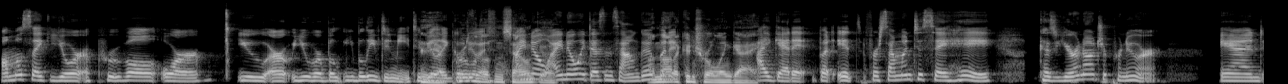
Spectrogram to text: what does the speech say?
almost like your approval or you are, you were, you believed in me to be Yeah, like, go do approval it. doesn't sound I know, good. I know it doesn't sound good, I'm but not it, a controlling guy. I get it, but it's for someone to say, "Hey," because you're an entrepreneur, And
